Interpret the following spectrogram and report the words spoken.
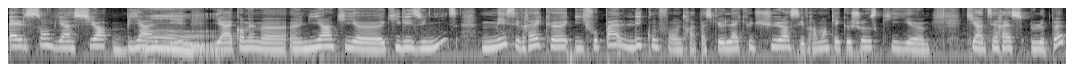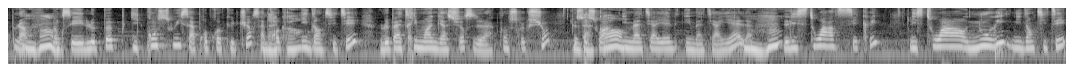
elles sont bien sûr bien Hmm. liées. Il y a quand même euh, un lien qui, euh, qui les unisse, mais c'est vrai qu'il ne faut pas les confondre parce que la culture, c'est vraiment quelque chose qui, euh, qui intéresse le peuple. Mhm. Donc c'est le peuple qui construit sa propre culture, sa propre identité. Le patrimoine, bien sûr, c'est de la construction, que ce soit immatériel, immatériel. Mhm. L'histoire s'écrit. L'histoire nourrit l'identité.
